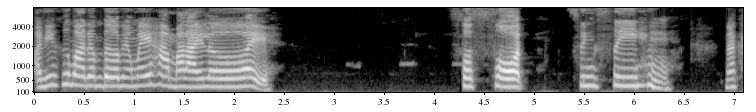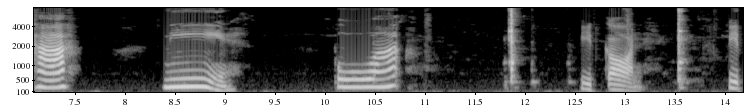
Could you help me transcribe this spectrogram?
อันนี้คือมาเดิมๆ ยังไม่ทำอะไรเลย สดสดซิงซิงๆนะคะ นี่ปัวปิดก่อน ปิด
